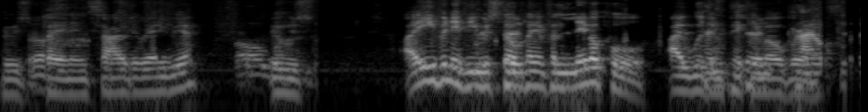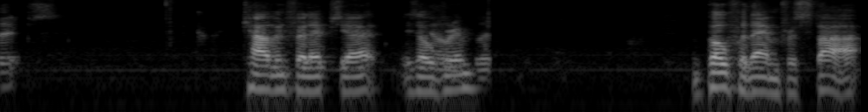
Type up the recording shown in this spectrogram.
who's oh. playing in Saudi Arabia, oh, who's I, even if he was still playing for Liverpool, I wouldn't pick him over Kyle him. Phillips. Kalvin Phillips, yeah, is over Kalvin him. Both of them for a start.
